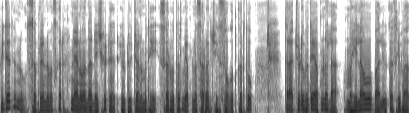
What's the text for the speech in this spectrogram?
विद्यार्थ्यांनो सप्रे नमस्कार. ज्ञानवंदा नेशक्युटर यूट्यूब चॅनलमध्ये सर्वप्रथम मी आपणा सर्वांचे स्वागत करतो. तर आजच्या व्हिडिओमध्ये आपल्याला महिला व बालविकास विभाग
